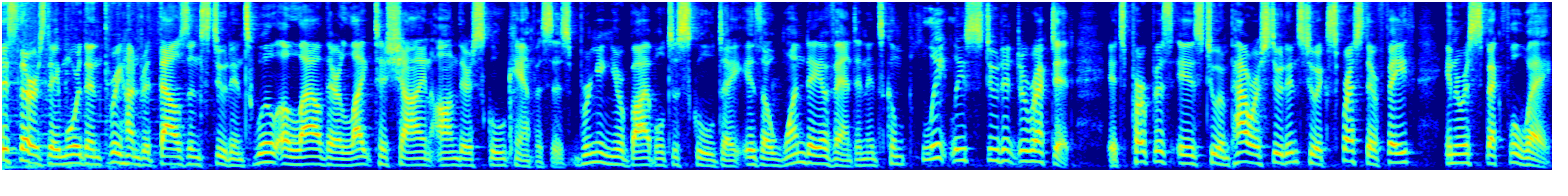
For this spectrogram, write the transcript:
This Thursday, more than 300,000 students will allow their light to shine on their school campuses. Bringing Your Bible to School Day is a one day event and it's completely student directed. Its purpose is to empower students to express their faith in a respectful way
